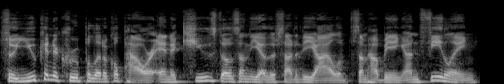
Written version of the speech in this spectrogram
so you can accrue political power and accuse those on the other side of the aisle of somehow being unfeeling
